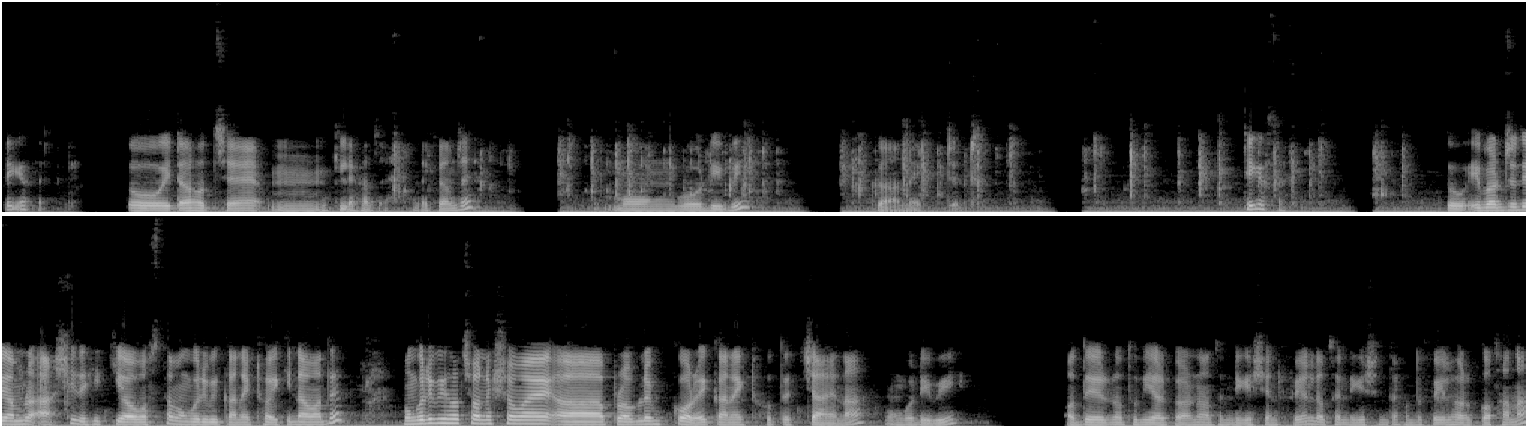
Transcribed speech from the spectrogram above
ঠিক আছে? তো এটা হচ্ছে কি লেখা যায়? লিখলাম যে মঙ্গোডিবি কানেক্টেড ঠিক আছে? তো এবার যদি আমরা আসি, দেখি কি অবস্থা মঙ্গোডিবি কানেক্ট হয় কিনা আমাদের? মঙ্গোডিবি হচ্ছে অনেক সময় প্রবলেম করে কানেক্ট হতে চায় না মঙ্গোডিবি ওদের নতুন ইয়ার কারণে অথেন্টিকেশন ফেল অথেন্টিকেশন তো এখন তো ফেল হওয়ার কথা না।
